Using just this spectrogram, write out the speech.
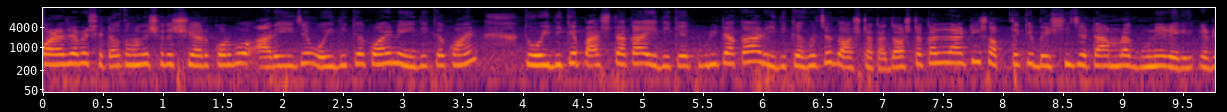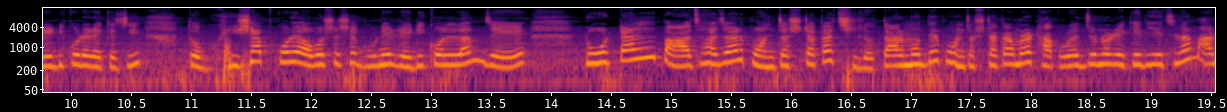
করা যাবে সেটাও তোমাদের সাথে শেয়ার করব। আর এই যে ওই দিকে কয়েন এই দিকে কয়েন তো ওই দিকে পাঁচ টাকা, এইদিকে কুড়ি টাকা, আর এইদিকে হচ্ছে দশ টাকা। দশ টাকার লাটি সব থেকে বেশি যেটা আমরা গুনে রেডি করে রেখেছি। তো হিসাব করে অবশেষে গুনে রেডি করলাম যে টোটাল পাঁচ হাজার পঞ্চাশ টাকা ছিল। তার মধ্যে পঞ্চাশ টাকা আমরা ঠাকুরের জন্য রেখে দিয়েছিলাম আর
